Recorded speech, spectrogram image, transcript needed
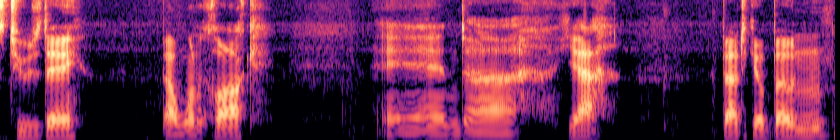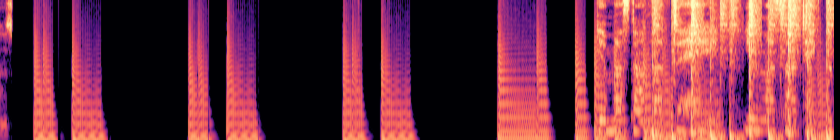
it's Tuesday, about 1 o'clock. And uh, yeah, about to go boating. It's you must not love to hate. You must not take the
